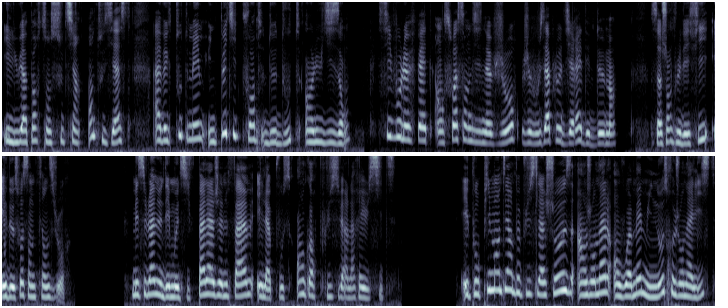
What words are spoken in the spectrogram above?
Il lui apporte son soutien enthousiaste avec tout de même une petite pointe de doute en lui disant Si vous le faites en 79 jours, je vous applaudirai deux mains sachant que le défi est de 75 jours. Mais cela ne démotive pas la jeune femme et la pousse encore plus vers la réussite. Et pour pimenter un peu plus la chose, un journal envoie même une autre journaliste,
